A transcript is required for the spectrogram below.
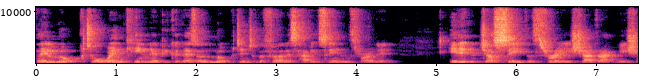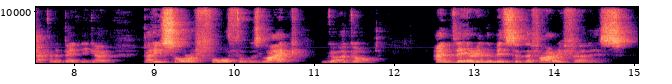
they looked, or when King Nebuchadnezzar looked into the furnace, having seen them thrown in, he didn't just see the three, Shadrach, Meshach, and Abednego, but he saw a fourth that was like a God. And there in the midst of the fiery furnace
